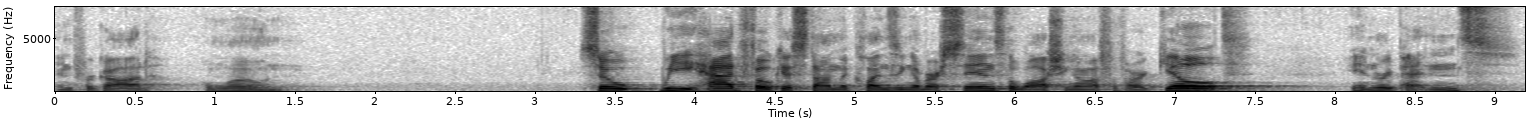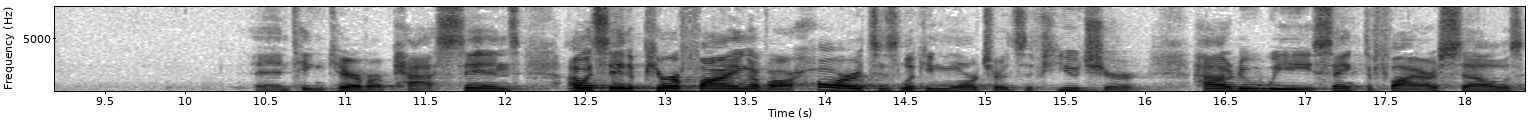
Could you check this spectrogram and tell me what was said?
and for God alone. So we had focused on the cleansing of our sins, the washing off of our guilt in repentance, and taking care of our past sins. I would say the purifying of our hearts is looking more towards the future. How do we sanctify ourselves,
